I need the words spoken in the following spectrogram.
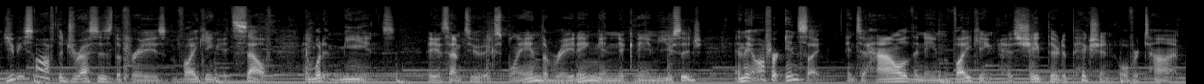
Ubisoft addresses the phrase Viking itself and what it means. They attempt to explain the rating and nickname usage, and they offer insight into how the name Viking has shaped their depiction over time.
